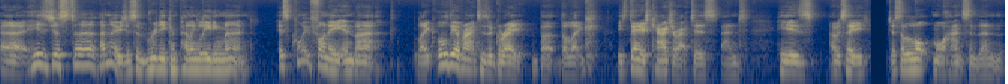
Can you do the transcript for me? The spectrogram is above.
Uh, he's just, uh, I don't know, he's just a really compelling leading man. It's quite funny in that, like, all the other actors are great, but they're like these Danish character actors, and he is, I would say, just a lot more handsome than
